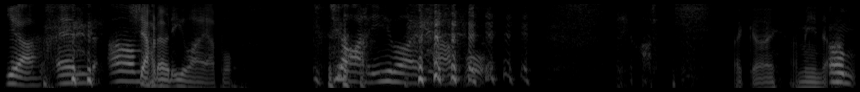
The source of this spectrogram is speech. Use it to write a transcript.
Yeah, and um, Shout out Eli Apple. God, Eli Apple. God, that guy. I mean, Um,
